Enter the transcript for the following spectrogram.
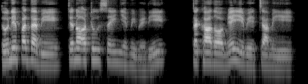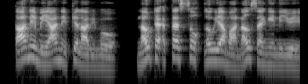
သူနှင့်ပတ်သက်ပြီးကျွန်တော်အထူးစိတ်ညစ်မိပေသည်တခါတော့မျက်ရည်ပင်ကျမိသားနှင့်မယားနှင့်ဖြစ်လာပြီးမို့ နောက်ထပ်အသက်ဆုံးလောက်ရမှနောက်ဆိုင်ငင်နေ၍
